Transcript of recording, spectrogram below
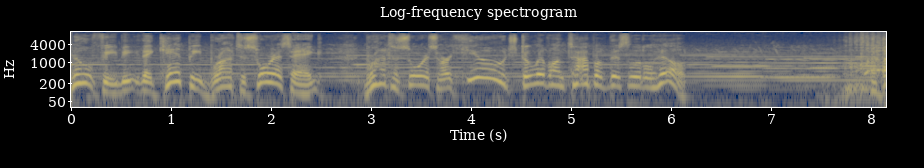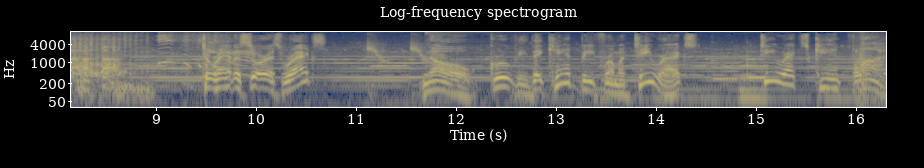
No, Phoebe, they can't be Brontosaurus egg. Brontosaurus are huge to live on top of this little hill. Tyrannosaurus Rex? No, Groovy, they can't be from a T-Rex. T-Rex can't fly,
